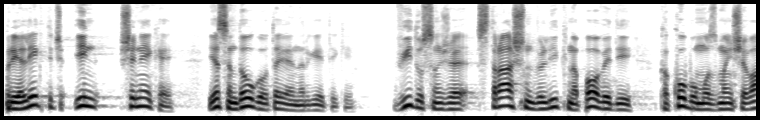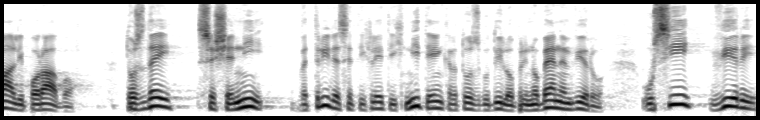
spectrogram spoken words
Pri električ... In še nekaj, jaz sem dolgo v tej energetiki. Videl sem že strašen velik napovedi, kako bomo zmanjševali porabo. Do zdaj se še ni v 30 letih niti enkrat to zgodilo pri nobenem viru. vsi viri,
